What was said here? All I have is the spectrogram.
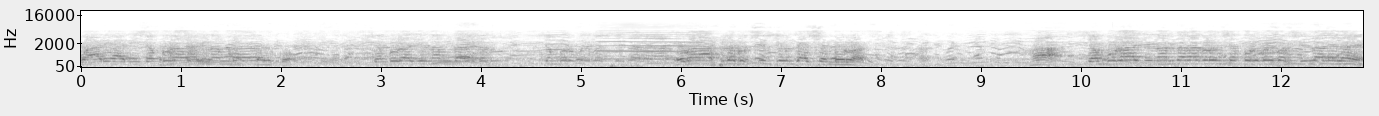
वारे आणि शंभूराजे नामदार. शंभूराजे इनामदाराकडून शंभर रुपये बक्षीस आहे. हे बघा आपलं बक्षीस घेऊन जा शंभर हा शंभूराज इनामदाराकडून शंभर रुपये बक्षीस झालेलं आहे.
